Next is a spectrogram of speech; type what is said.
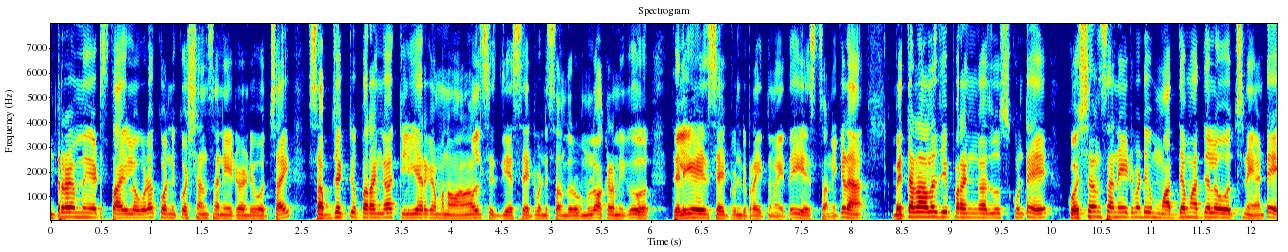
ఇంటర్మీడియట్ స్థాయిలో కూడా కొన్ని క్వశ్చన్స్ అనేటువంటివి వచ్చాయి. సబ్జెక్టు పరంగా క్లియర్గా మనం అనాలిసిస్ చేసేటువంటి సందర్భంలో అక్కడ మీకు తెలియజేసేటువంటి ప్రయత్నం అయితే చేస్తాను. ఇక్కడ మెథడాలజీ పరంగా చూసుకుంటే క్వశ్చన్స్ అనేటువంటివి మధ్య మధ్యలో వచ్చినాయి. అంటే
